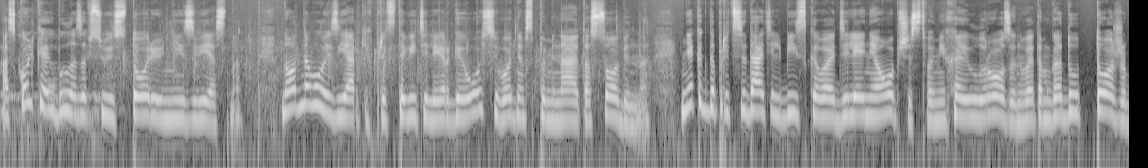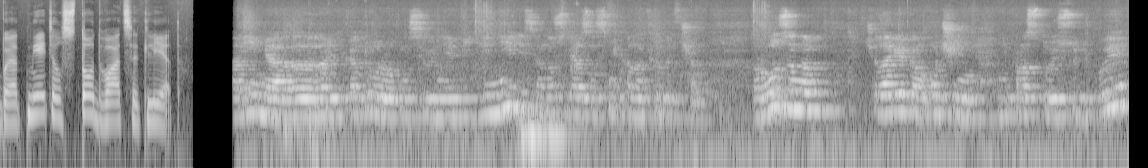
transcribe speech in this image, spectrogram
А сколько их было за всю историю, неизвестно. Но одного из ярких представителей РГО сегодня вспоминают особенно. Некогда председатель Бийского отделения общества Михаил Розен в этом году тоже бы отметил 120 лет. Имя, э, ради которого мы сегодня объединились, оно связано с Михаилом Федоровичем Розеном человеком очень непростой судьбы,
